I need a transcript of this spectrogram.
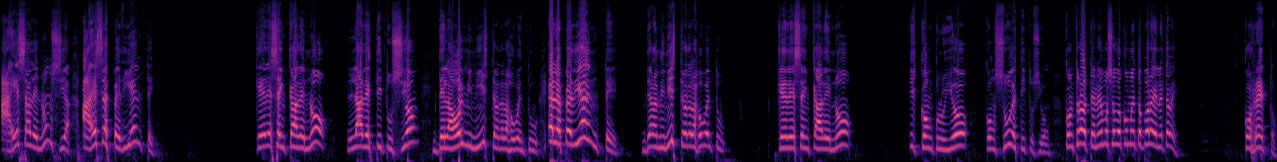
a esa denuncia, a ese expediente que desencadenó la destitución de la hoy ministra de la Juventud. El expediente de la ministra de la Juventud que desencadenó y concluyó con su destitución. Control, tenemos esos documentos por ahí en el TV. Correcto.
